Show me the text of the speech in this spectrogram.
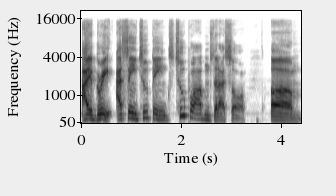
I agree. I seen two things, two problems that I saw. Um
